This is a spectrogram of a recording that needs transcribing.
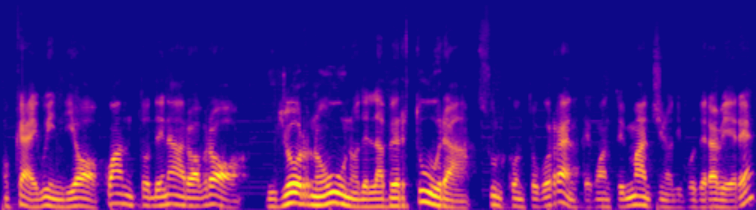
Ok, quindi ho quanto denaro avrò il giorno 1 dell'apertura sul conto corrente, quanto immagino di poter avere,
